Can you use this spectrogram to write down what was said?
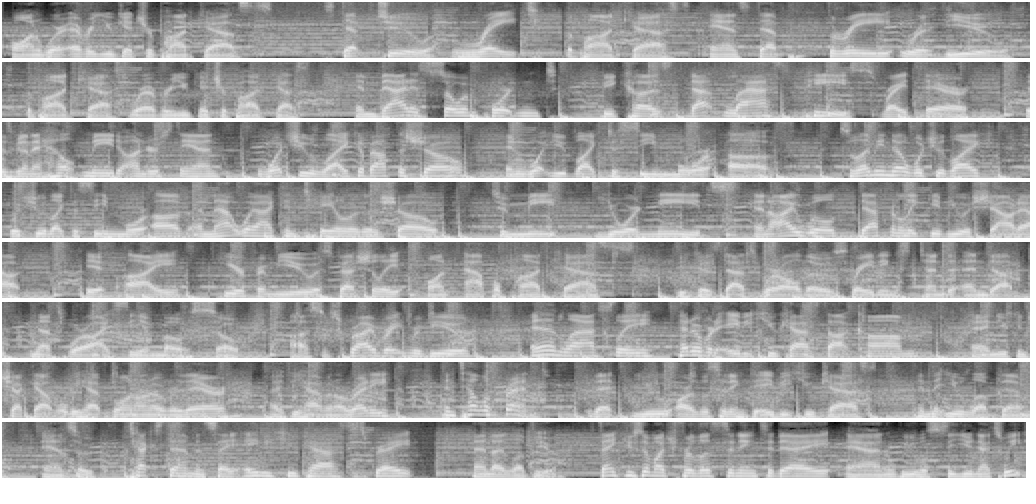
on wherever you get your podcasts. Step two, rate the podcast. And step three, review the podcast wherever you get your podcast. And that is so important because that last piece right there is going to help me to understand what you like about the show and what you'd like to see more of. So let me know what you like, what you'd like to see more of, and that way I can tailor the show to meet your needs. And I will definitely give you a shout out if I hear from you, especially on Apple Podcasts, because that's where all those ratings tend to end up. And that's where I see them most. So uh, subscribe, rate, and review. And then lastly, head over to abqcast.com and you can check out what we have going on over there if you haven't already. And tell a friend that you are listening to ABQcast and that you love them. And so text them and say, ABQcast is great and I love you. Thank you so much for listening today, and we will see you next week.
